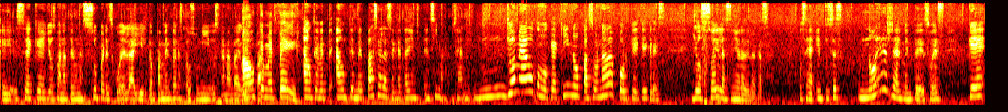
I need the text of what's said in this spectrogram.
eh, sé que ellos van a tener una super escuela y el campamento en Estados Unidos, Canadá, Europa. Aunque me pegue. Aunque me, aunque me pase a la secretaria encima. O sea, yo me hago como que aquí no pasó nada porque, ¿qué crees? Yo soy la señora de la casa. O sea, entonces no es realmente eso, es qué,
